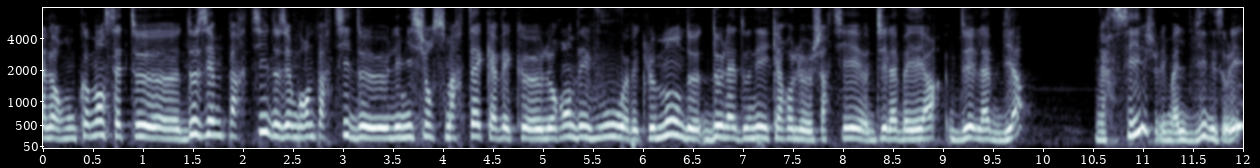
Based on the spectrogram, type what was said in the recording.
Alors, on commence cette euh, deuxième partie, deuxième grande partie de l'émission Smart Tech avec euh, le rendez-vous avec le monde de la donnée et Carole Chartier-Djelabia. Merci, je l'ai mal dit, désolé.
